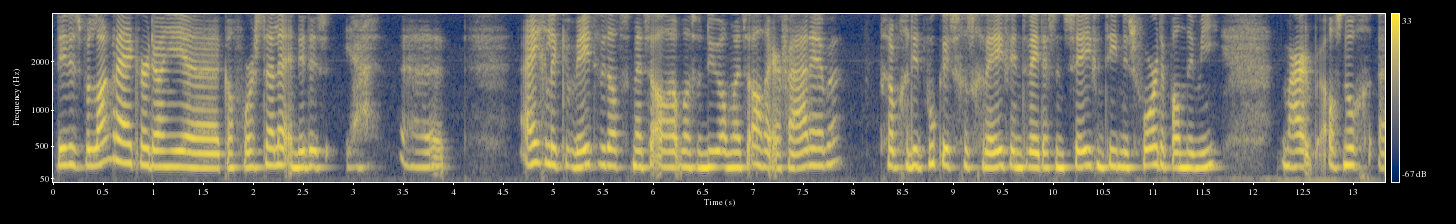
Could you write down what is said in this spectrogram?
Dit is belangrijker dan je je kan voorstellen en dit is, ja, uh, eigenlijk weten we dat met z'n allen, wat we nu al met z'n allen ervaren hebben. Het grappige, dit boek is geschreven in 2017, dus voor de pandemie. Maar alsnog uh,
